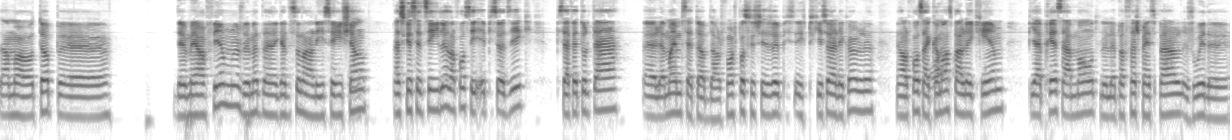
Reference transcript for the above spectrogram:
dans mon top euh, de meilleurs films. là. Je voulais mettre, euh, garder ça dans les séries chiantes. Parce que cette série-là, dans le fond, c'est épisodique. Puis ça fait tout le temps le même setup. Dans le fond, je pense que j'ai déjà expliqué ça à l'école. là. Mais dans le fond, ça Ouais. commence par le crime. Puis après, ça monte le, le personnage principal joué de.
